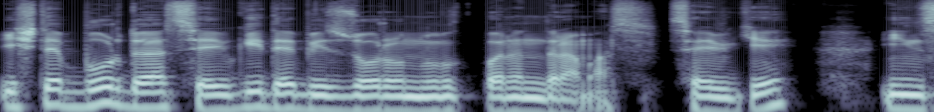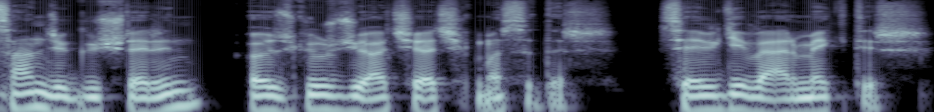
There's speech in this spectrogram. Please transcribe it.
İşte burada sevgi de bir zorunluluk barındıramaz. Sevgi, insanca güçlerin özgürce açığa çıkmasıdır. Sevgi vermektir,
